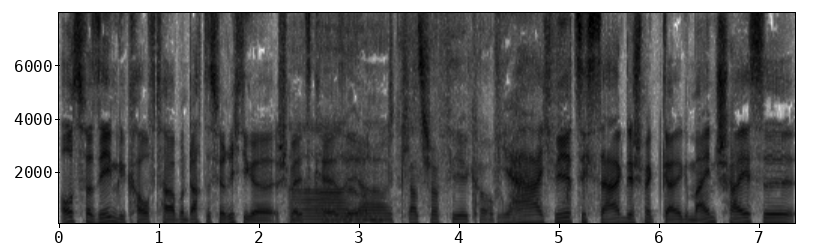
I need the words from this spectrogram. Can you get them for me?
aus Versehen gekauft habe und dachte, das wäre richtiger Schmelzkäse. Ah, ja, Und klassischer Fehlkauf. ja, ich will jetzt nicht sagen, der schmeckt allgemein scheiße.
